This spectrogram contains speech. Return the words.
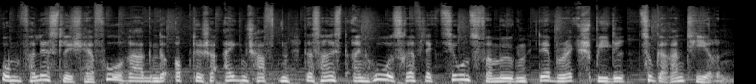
um verlässlich hervorragende optische Eigenschaften, das heißt ein hohes Reflexionsvermögen der Bragg-Spiegel zu garantieren.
